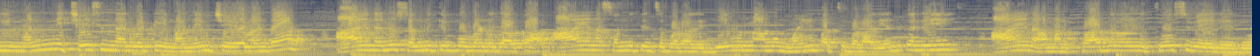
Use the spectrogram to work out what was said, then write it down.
ఇవన్నీ చేసిన దాన్ని బట్టి మనం ఏం చేయాలంటే? ఆయనను సన్నిధింపబడు గాక ఆయన సన్నిధించబడాలి. దేవుని నామం మహింపరచబడాలి. ఎందుకని? ఆయన మన ప్రార్థనలను త్రోసివేయలేదు.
